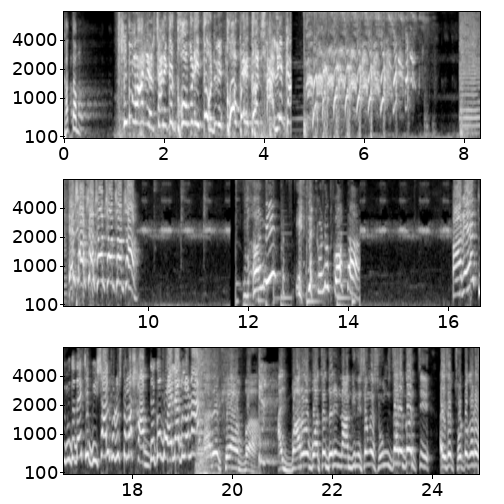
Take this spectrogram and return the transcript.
खत्म मार साले का खोपड़ी तोड़ खोपड़ी तोड़ साले का কথা। আরে তুমি তো দেখছি বিশাল পুরুষ তোমার সাপ দেখেও ভয় লাগল না? আরে খেয়াব্বা আজ বারো বছর ধরে নাগিনীর সঙ্গে সংসার করছি আর এইসব ছোটখাটো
